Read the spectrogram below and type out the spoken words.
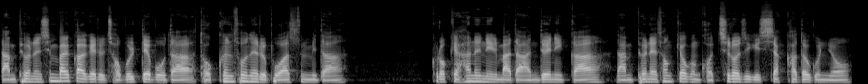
남편은 신발 가게를 접을 때보다 더 큰 손해를 보았습니다. 그렇게 하는 일마다 안 되니까 남편의 성격은 거칠어지기 시작하더군요.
